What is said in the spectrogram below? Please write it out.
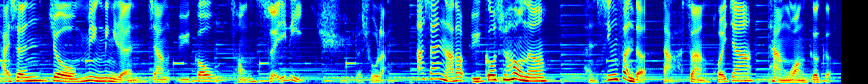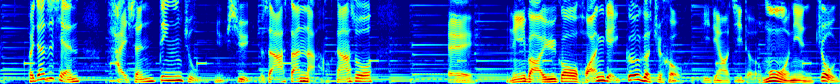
海神就命令人将鱼钩从嘴里取了出来。阿山拿到鱼钩之后呢，很兴奋的打算回家探望哥哥。回家之前，海神叮嘱女婿，就是阿三啦，跟他说：“哎，你把鱼钩还给哥哥之后，一定要记得默念咒语，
